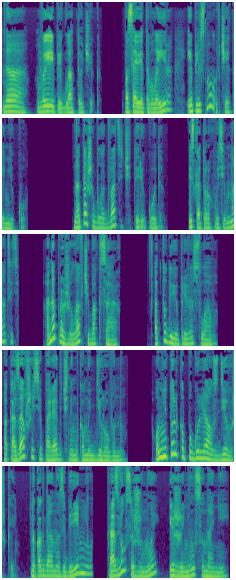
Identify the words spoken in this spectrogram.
«На, выпей глоточек», — посоветовала Ира и плеснула в чай коньяку. Наташе было 24 года, из которых 18 она прожила в Чебоксарах. Оттуда ее привез Слава, оказавшийся порядочным командированным. Он не только погулял с девушкой, но когда она забеременела, развелся с женой и женился на ней.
